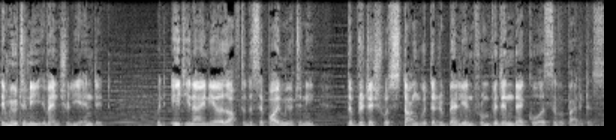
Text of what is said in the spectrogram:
The mutiny eventually ended. But 89 years after the Sepoy Mutiny, the British were stung with a rebellion from within their coercive apparatus.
